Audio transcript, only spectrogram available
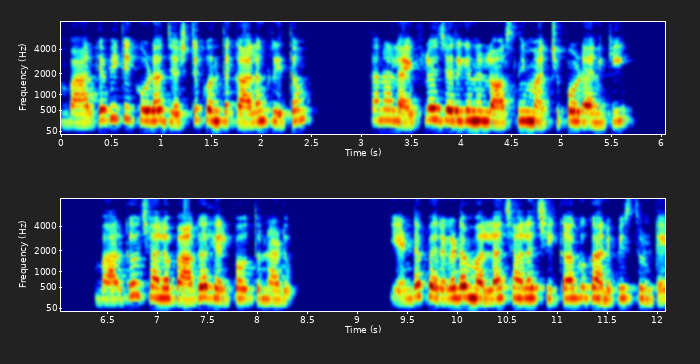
భార్గవికి కూడా జస్ట్ కొంతకాలం క్రితం తన లైఫ్లో జరిగిన లాస్ని మర్చిపోవడానికి భార్గవ్ చాలా బాగా హెల్ప్ అవుతున్నాడు. ఎండ పెరగడం వల్ల చాలా చికాకుగా అనిపిస్తుంటే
